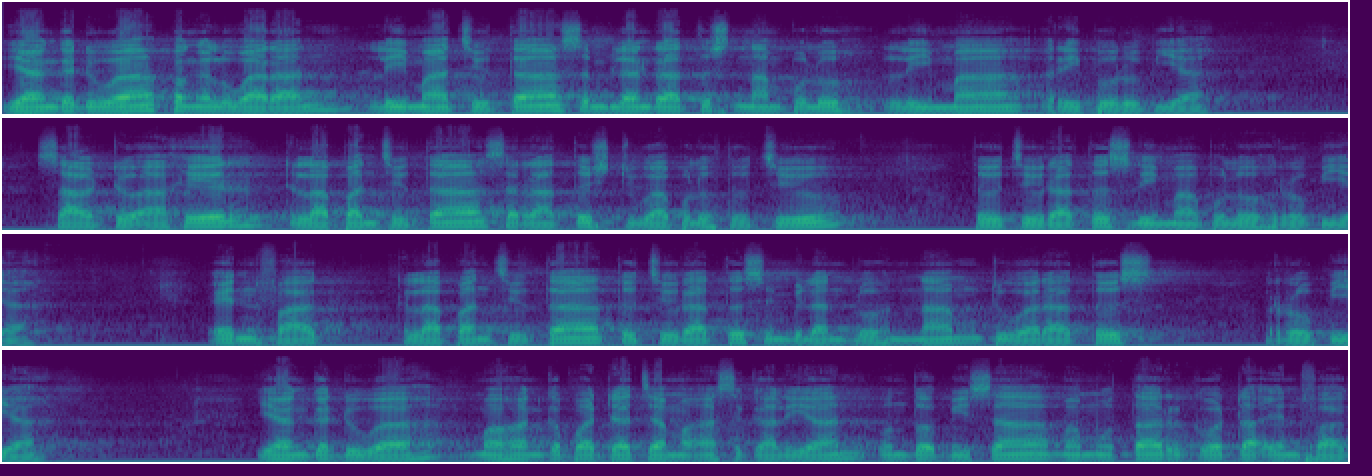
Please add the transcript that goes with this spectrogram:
Yang kedua pengeluaran 5 juta 965 ribu rupiah. Saldo akhir 8 juta 127 750 rupiah. Infak 8 juta 796 200 rupiah. Yang kedua, mohon kepada jamaah sekalian untuk bisa memutar kotak infak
